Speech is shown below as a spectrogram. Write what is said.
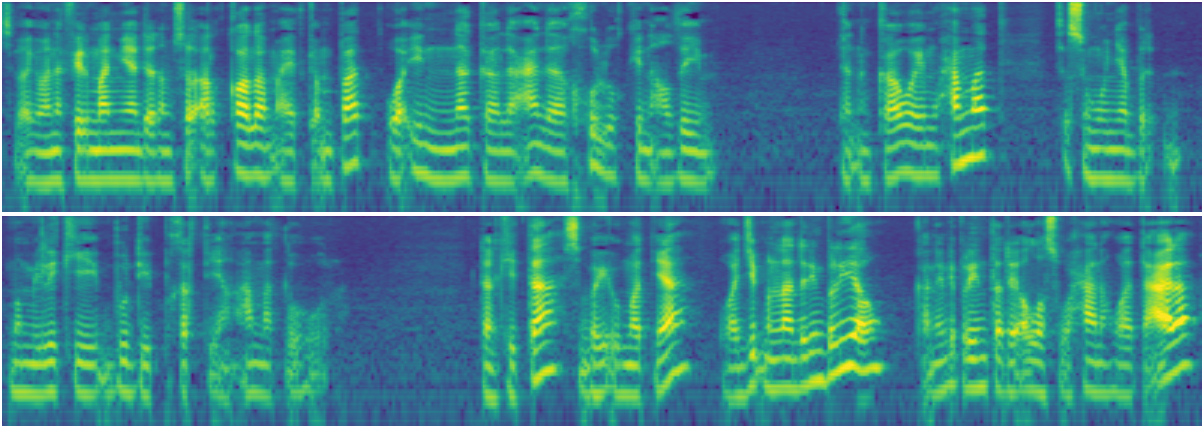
Sebagaimana firman-Nya dalam surah Al-Qalam ayat keempat, "Wa innaka la'ala khuluqin azim." Dan engkau wahai Muhammad sesungguhnya memiliki budi pekerti yang amat luhur. Dan kita sebagai umatnya wajib meneladani beliau karena ini perintah dari Allah Subhanahu wa taala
